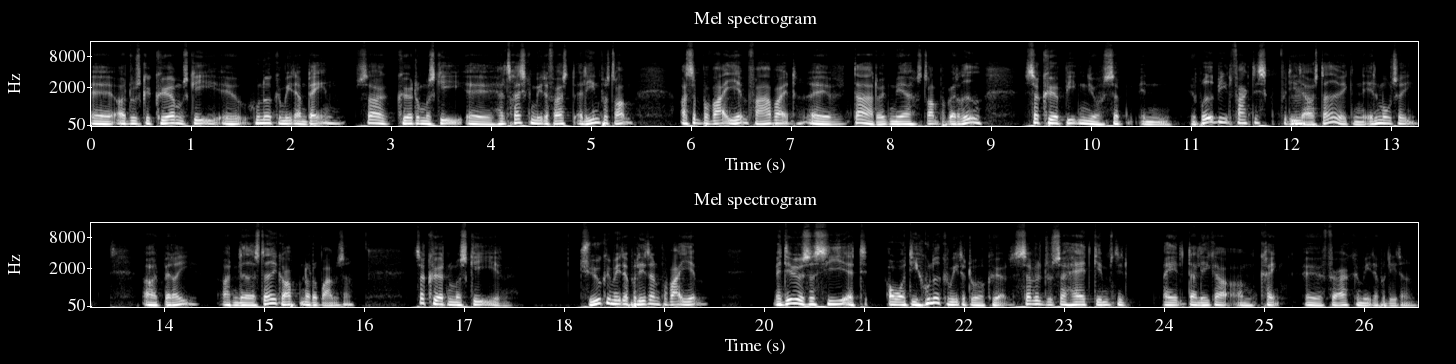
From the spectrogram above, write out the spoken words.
øh, og du skal køre måske 100 km om dagen, så kører du måske 50 km først alene på strøm, og så på vej hjem fra arbejde, øh, der har du ikke mere strøm på batteriet, så kører bilen jo så en hybridbil faktisk, fordi mm. der er jo stadigvæk en elmotor i, og et batteri, og den lader stadig op, når du bremser. Så kører den måske 20 km på literen på vej hjem. Men det vil jo så sige, at over de 100 km, du har kørt, så vil du så have et gennemsnit reelt, der ligger omkring 40 km på literen.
